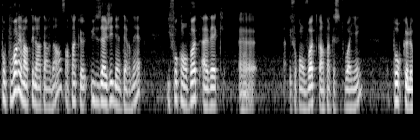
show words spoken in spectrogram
pour pouvoir inventer la tendance, en tant qu'usager d'Internet, il faut qu'on vote avec. il faut qu'on vote en tant que citoyen pour que le,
